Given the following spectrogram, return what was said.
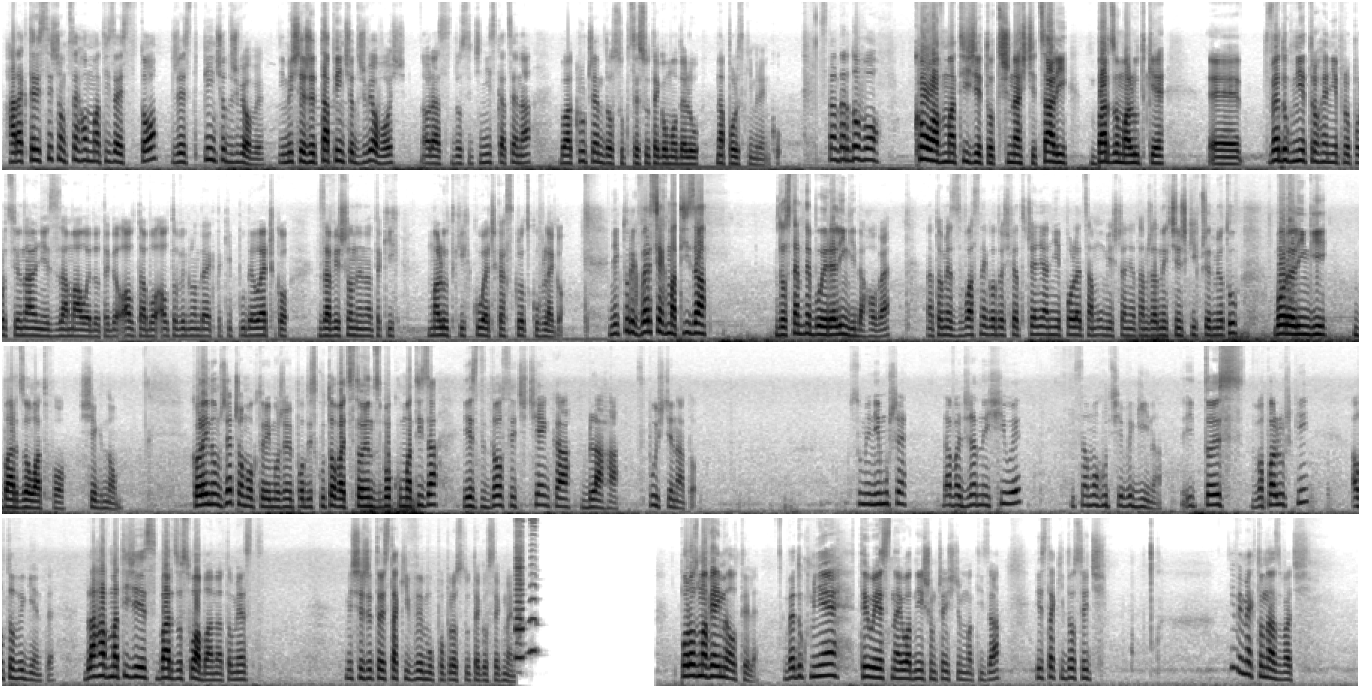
Charakterystyczną cechą Matiza jest to, że jest pięciodrzwiowy i myślę, że ta pięciodrzwiowość oraz dosyć niska cena była kluczem do sukcesu tego modelu na polskim rynku. Standardowo koła w Matizie to 13 cali, bardzo malutkie. E, według mnie trochę nieproporcjonalnie za małe do tego auta, bo auto wygląda jak takie pudełeczko zawieszone na takich malutkich kółeczkach z klocków Lego. W niektórych wersjach Matiza dostępne były relingi dachowe, natomiast z własnego doświadczenia nie polecam umieszczania tam żadnych ciężkich przedmiotów, bo relingi bardzo łatwo się gną. Kolejną rzeczą, o której możemy podyskutować stojąc z boku Matiza jest dosyć cienka blacha. Spójrzcie na to. W sumie nie muszę dawać żadnej siły i samochód się wygina. I to jest dwa paluszki, auto wygięte. Blacha w Matizie jest bardzo słaba, natomiast myślę, że to jest taki wymóg po prostu tego segmentu. Porozmawiajmy o tyle. Według mnie tył jest najładniejszą częścią Matiza. Jest taki dosyć, nie wiem jak to nazwać,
